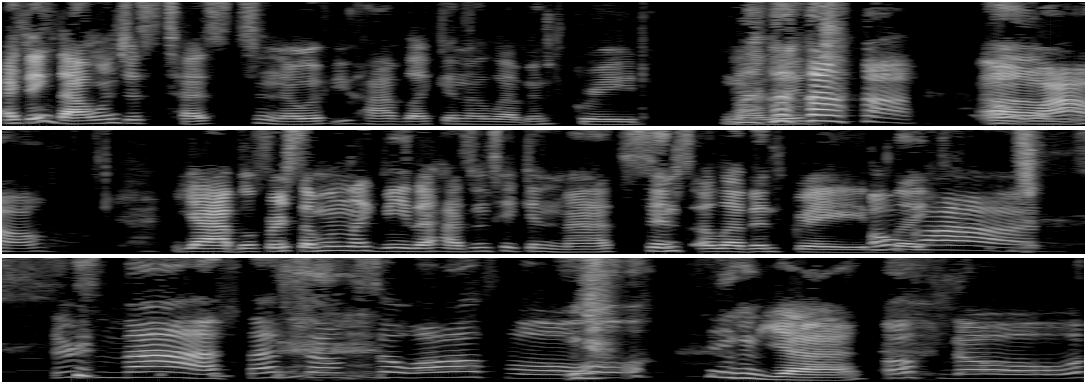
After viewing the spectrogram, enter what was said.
I think that one just tests to know if you have like an 11th grade knowledge. oh, um, wow. Yeah, but for someone like me that hasn't taken math since 11th grade, oh like... god, there's math. That sounds so awful. yeah. Oh no.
